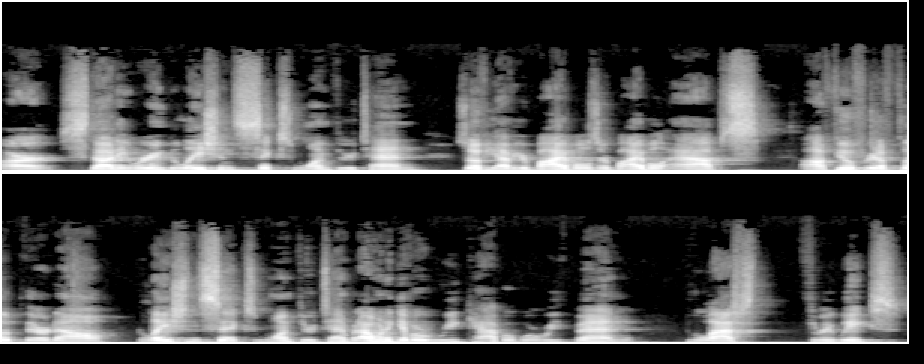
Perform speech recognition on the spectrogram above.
our study. We're in Galatians 6, 1 through 10. So if you have your Bibles or Bible apps, uh, feel free to flip there now. Galatians 6, 1 through 10. But I want to give a recap of where we've been for the last three weeks.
